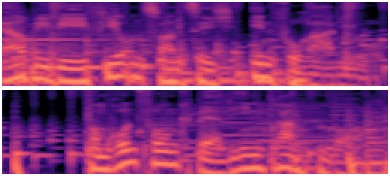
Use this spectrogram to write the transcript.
RBB 24 Inforadio vom Rundfunk Berlin-Brandenburg.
